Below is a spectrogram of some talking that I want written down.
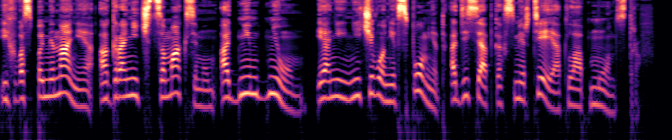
Их воспоминания ограничатся максимум одним днем, и они ничего не вспомнят о десятках смертей от лап монстров.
